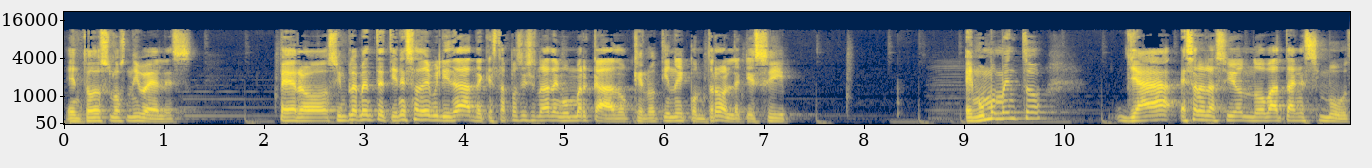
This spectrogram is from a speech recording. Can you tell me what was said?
en todos los niveles. Pero simplemente tiene esa debilidad de que está posicionada en un mercado que no tiene control, de que si en un momento ya esa relación no va tan smooth,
